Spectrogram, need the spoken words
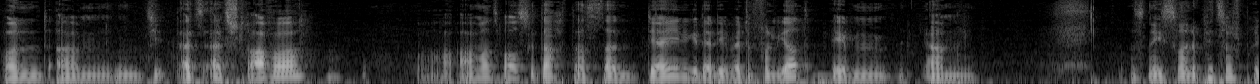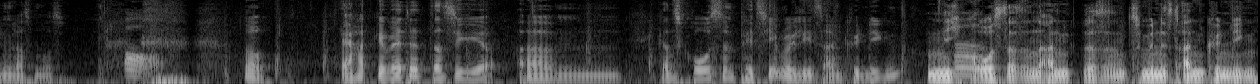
Und ähm, die, als, als Strafe haben wir uns ausgedacht, dass dann derjenige, der die Wette verliert, eben ähm, das nächste Mal eine Pizza springen lassen muss. Oh. So. Er hat gewettet, dass sie ähm, ganz großen PC-Release ankündigen. Nicht Ah. groß, dass sie, ihn an, dass sie zumindest ankündigen.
